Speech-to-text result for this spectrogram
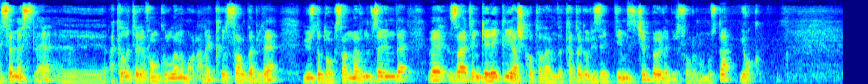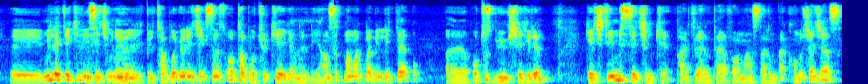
SMS ile e, akıllı telefon kullanım oranı kırsalda bile %90'ların üzerinde ve zaten gerekli yaş kotalarında kategorize ettiğimiz için böyle bir sorunumuz da yok. E, milletvekilliği seçimine yönelik bir tablo göreceksiniz. O tablo Türkiye genelini yansıtmamakla birlikte 30 büyük şehrin geçtiğimiz seçimki partilerin performanslarını da konuşacağız.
